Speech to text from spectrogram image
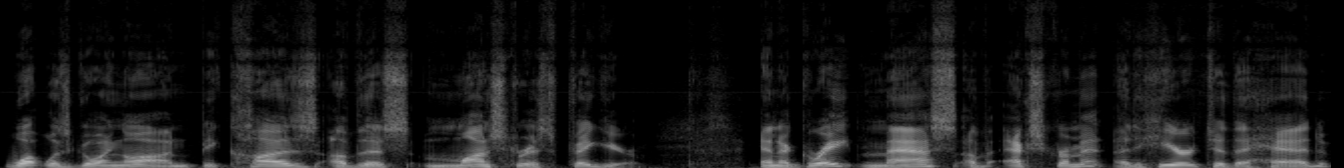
what was going on because of this monstrous figure. And a great mass of excrement adhered to the head,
